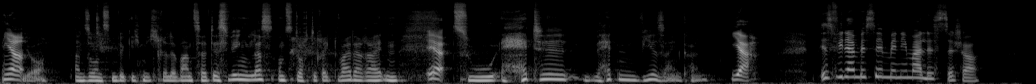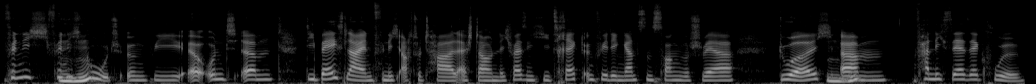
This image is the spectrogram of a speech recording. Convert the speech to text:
recht. Ja, ja, ansonsten wirklich nicht Relevanz hat. Deswegen lass uns doch direkt weiterreiten ja, zu hätte, hätten wir sein können. ja. Ist wieder ein bisschen minimalistischer. Finde ich, finde ich Mhm. gut irgendwie. Äh, Und ähm, die Bassline finde ich auch total erstaunlich. Ich weiß nicht, die trägt irgendwie den ganzen Song so schwer durch. Mhm. Ähm, fand ich sehr, sehr cool.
